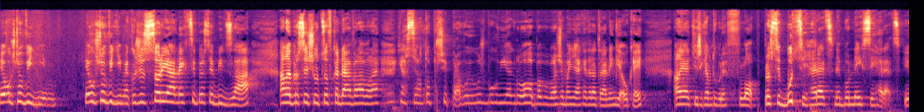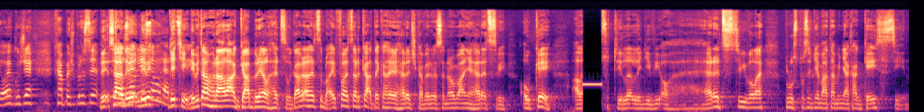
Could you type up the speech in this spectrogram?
Já už to vidím. Já už to vidím, jakože sorry, já nechci prostě být zlá, ale prostě Šulcovka dávala, vole, já se na to připravuju, už Bůh ví jak dlouho, blablabla, že mají nějaké teda tréninky, OK, ale já ti říkám, to bude flop. Prostě buď si herec, nebo nejsi herec, jo, jakože, chápeš, prostě Kdy, třeba, kdyby, kdyby, jsou herci. děti, kdyby tam hrála Gabriel Hetzel. Gabriel Hetzel byla influencerka a teďka je herečka, věnuje se normálně herectví. OK, ale co tyhle lidi ví o herectví, vole, plus prostě tě má tam i nějaká gay scene,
